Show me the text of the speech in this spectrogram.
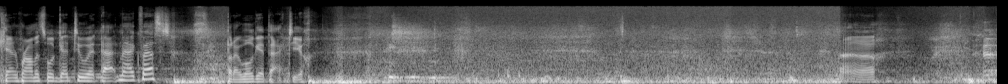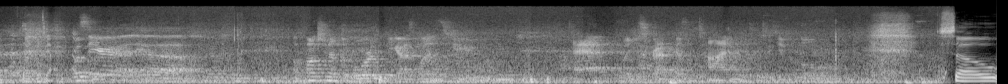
Can't promise we'll get to it at MagFest, but I will get back to you. Was there a, uh, a function of the board that you guys wanted to add, but you scrapped because of time, or was it too difficult? So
